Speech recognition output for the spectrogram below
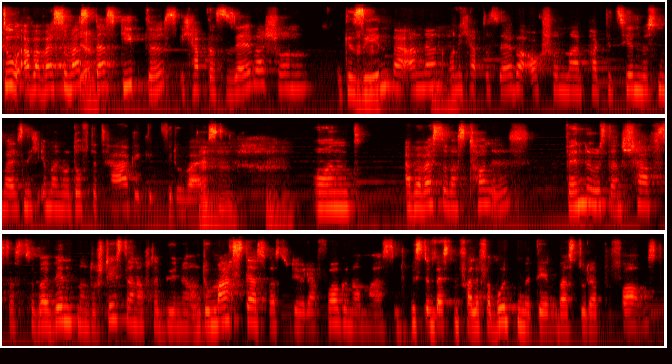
Du, aber weißt du was, ja. das gibt es. Ich habe das selber schon gesehen mhm. bei anderen mhm. und ich habe das selber auch schon mal praktizieren müssen, weil es nicht immer nur dufte Tage gibt, wie du weißt. Mhm. mhm. Und aber weißt du, was toll ist? Wenn du es dann schaffst, das zu überwinden und du stehst dann auf der Bühne und du machst das, was du dir da vorgenommen hast und du bist im besten Falle verbunden mit dem, was du da performst,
